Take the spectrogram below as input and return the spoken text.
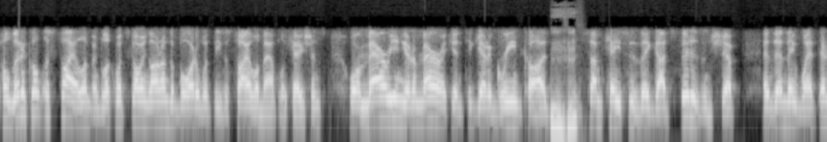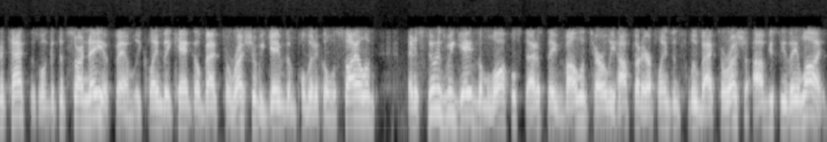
political asylum, and look what's going on on the border with these asylum applications, or marrying an American to get a green card. Mm-hmm. In some cases, they got citizenship, and then they went and attacked us. Look at the Tsarnaev family, claimed they can't go back to Russia. We gave them political asylum. And as soon as we gave them lawful status, they voluntarily hopped on airplanes and flew back to Russia. Obviously, they lied.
